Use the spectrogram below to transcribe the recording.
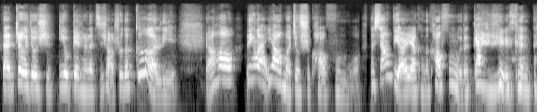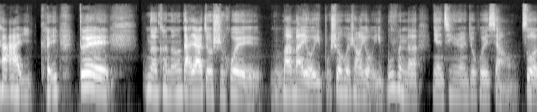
但这个就是又变成了极少数的个例。然后另外要么就是靠父母，那相比而言，可能靠父母的概率更大一可以对，那可能大家就是会慢慢有一部社会上有一部分的年轻人就会想做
